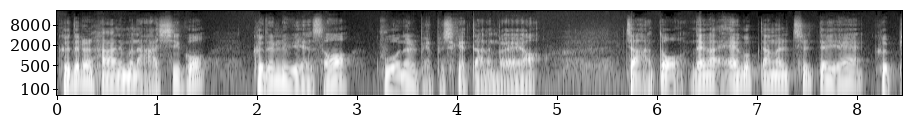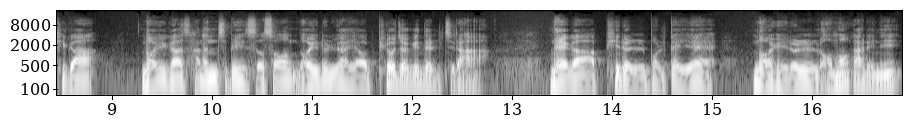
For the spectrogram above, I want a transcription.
그들을 하나님은 아시고 그들을 위해서 구원을 베푸시겠다는 거예요. 자, 또 내가 애굽 땅을 칠 때에 그 피가 너희가 사는 집에 있어서 너희를 위하여 표적이 될지라 내가 피를 볼 때에 너희를 넘어가리니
